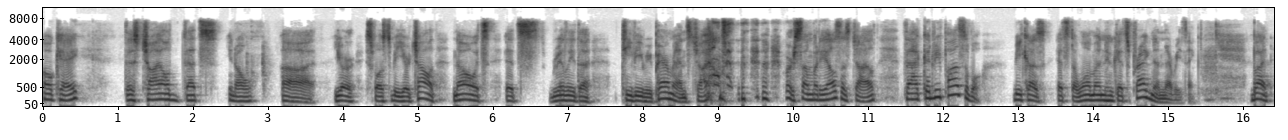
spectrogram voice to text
okay, this child that's, you know, uh, you're supposed to be your child. No, it's it's really the TV repairman's child or somebody else's child. That could be possible because it's the woman who gets pregnant and everything. But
